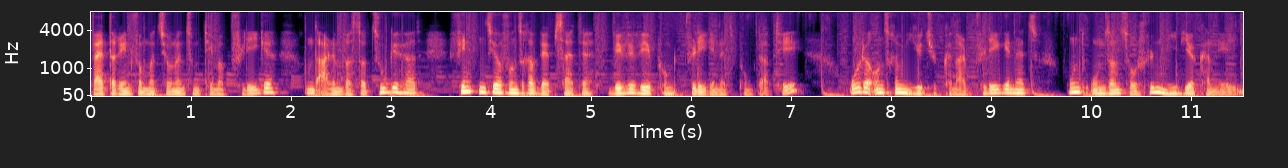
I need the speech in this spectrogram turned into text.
Weitere Informationen zum Thema Pflege und allem, was dazugehört, finden Sie auf unserer Webseite www.pflegenetz.at oder unserem YouTube-Kanal Pflegenetz und unseren Social-Media-Kanälen.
